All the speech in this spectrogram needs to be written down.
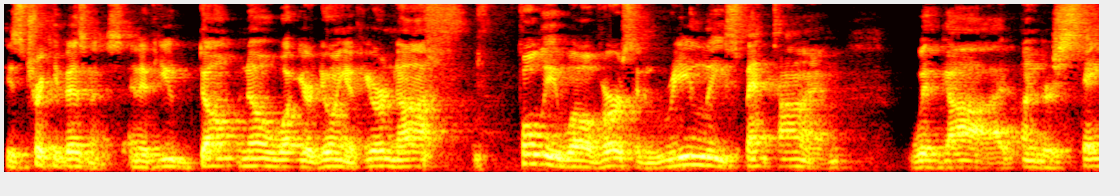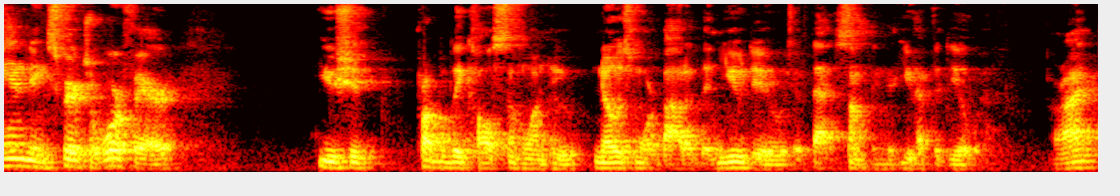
is tricky business. And if you don't know what you're doing, if you're not fully well versed and really spent time with God understanding spiritual warfare, you should probably call someone who knows more about it than you do if that's something that you have to deal with. All right?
